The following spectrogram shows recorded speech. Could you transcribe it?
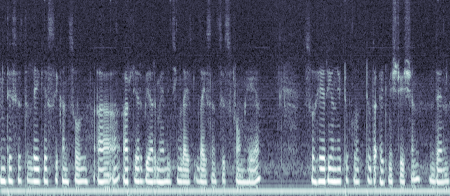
This is the legacy console. Uh, earlier we are managing li licenses from here. So here you need to go to the administration then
